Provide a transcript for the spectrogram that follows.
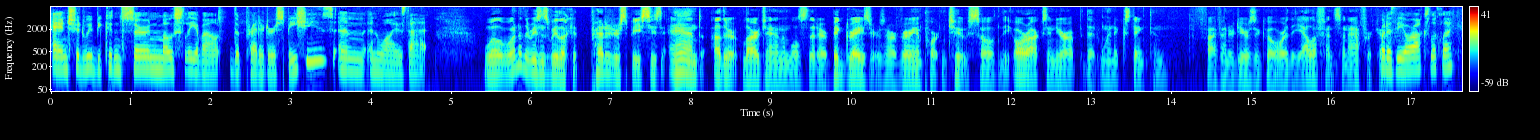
And should we be concerned mostly about the predator species, and, and why is that? Well, one of the reasons we look at predator species and other large animals that are big grazers are very important too. So the aurochs in Europe that went extinct in 500 years ago, or the elephants in Africa. What does the aurochs look like?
